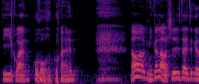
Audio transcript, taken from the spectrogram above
第一关过关。然后你跟老师在这个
